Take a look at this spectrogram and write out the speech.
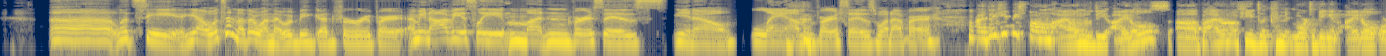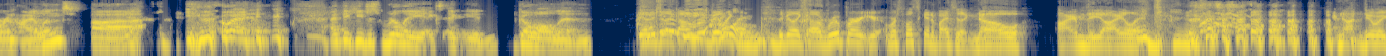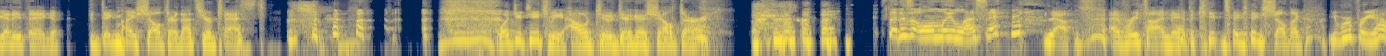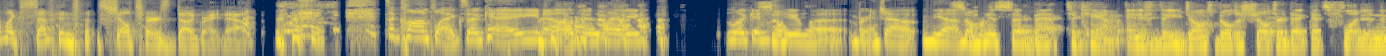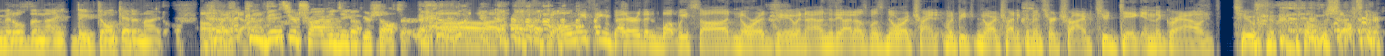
uh, let's see. Yeah, what's another one that would be good for Rupert? I mean, obviously, mutton versus, you know, lamb versus whatever. I think he'd be fun on Island of the Idols, uh, but I don't know if he'd commit more to being an idol or an island. Uh, Either way, I think he'd just really ex- ex- go all in. Yeah, they'd be like, oh, be like, they'd be like, uh, Rupert, you're, we're supposed to get advice. He's like, no, I'm the island. I'm not doing anything. To dig my shelter. That's your test. What'd you teach me? How to dig a shelter. Is that his only lesson? Yeah. Every time they have to keep digging shelter. Like, Rupert, you have like seven shelters dug right now. it's a complex, okay? You know, they're like looking So- to uh, branch out. Yeah. Someone is sent back to camp, and if they don't build a shelter that gets flooded in the middle of the night, they don't get an idol. Oh my God. Convince your tribe to dig up your shelter. Uh, the only thing better than what we saw Noura do in Island of the Idols was Noura trying would be Noura trying to convince her tribe to dig in the ground to build a shelter.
